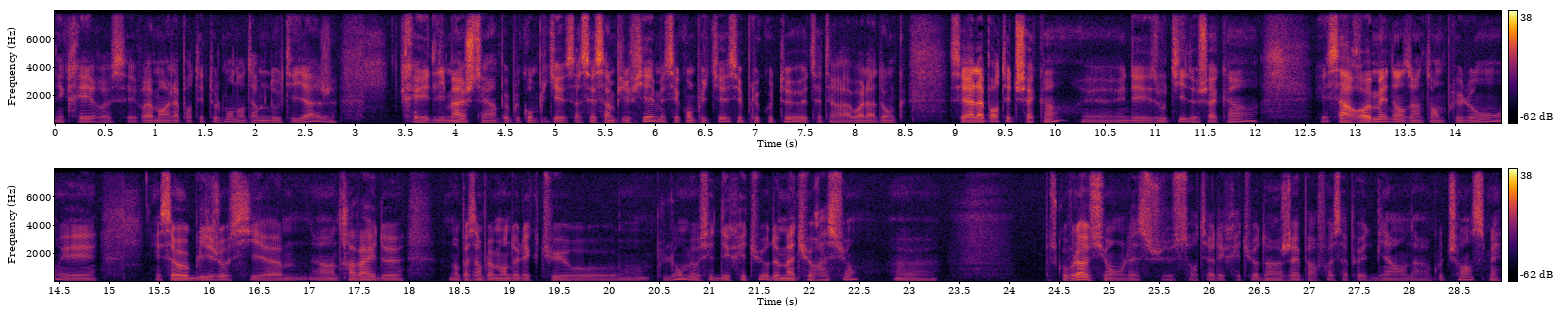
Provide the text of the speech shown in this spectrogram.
Écrire, c'est vraiment à la portée de tout le monde en termes d'outillage. Créer de l'image, c'est un peu plus compliqué. Ça, c'est simplifié, mais c'est compliqué, c'est plus coûteux, etc. Voilà, donc c'est à la portée de chacun euh, et des outils de chacun. Et ça remet dans un temps plus long et, ça oblige aussi euh, à un travail de, non pas simplement de lecture plus long, mais aussi d'écriture, de maturation. Euh, parce que voilà, si on laisse sortir l'écriture d'un jet, parfois ça peut être bien, on a un coup de chance, mais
